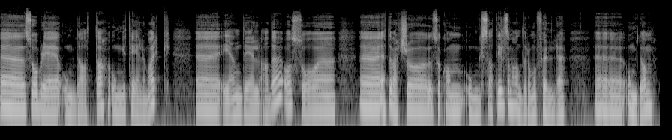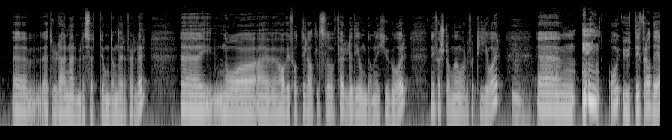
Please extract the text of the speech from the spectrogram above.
Eh, så ble Ungdata, Ung i Telemark, eh, en del av det. Og så eh, etter hvert så, så kom Ungsa til, som handler om å følge eh, ungdom. Eh, jeg tror det er nærmere 70 ungdom dere følger. Eh, nå er, har vi fått tillatelse til å følge de ungdommene i 20 år. Men I første omgang var det for 10 år. Mm. Eh, og ut ifra det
